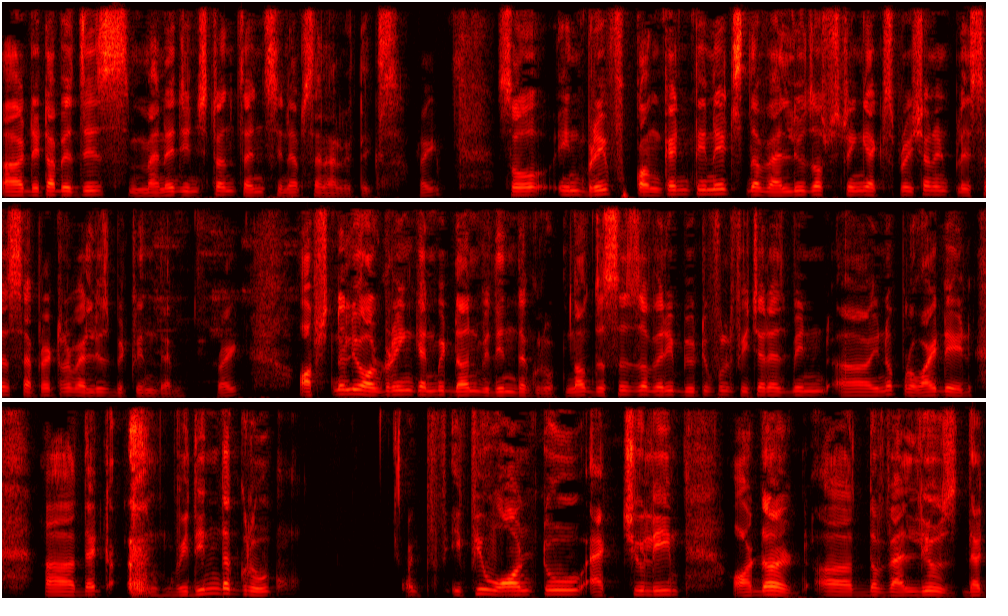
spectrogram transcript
uh, databases, manage instance, and Synapse Analytics, right? So in brief, concatenates the values of string expression and places separator values between them, right? Optionally ordering can be done within the group. Now this is a very beautiful feature has been uh, you know provided uh, that within the group, if, you want to actually order uh, the values that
